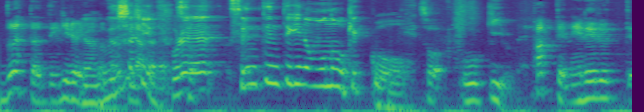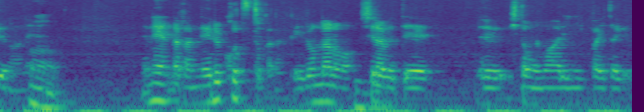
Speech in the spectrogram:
どうやったらできるようになるのか難しいよね。これ、先天的なものを結構そう。大きいよね。パッて寝れるっていうのはね、うん。ね、だから寝るコツとかなんかいろんなのを調べてる人も周りにいっぱいいたけど、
